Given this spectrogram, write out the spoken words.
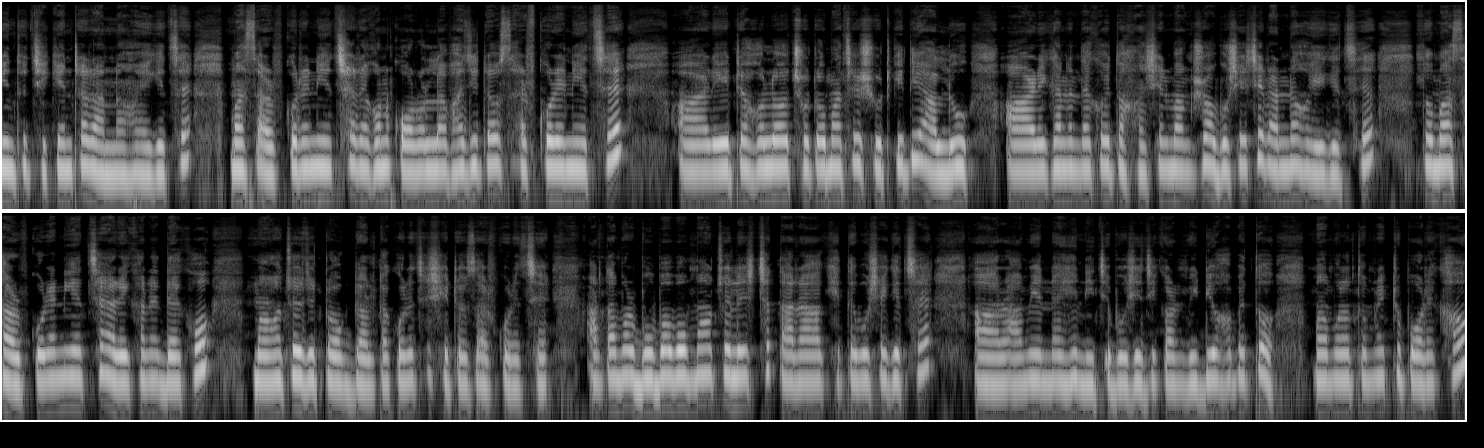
কিন্তু চিকেনটা রান্না হয়ে গেছে। মা সার্ভ করে নিয়েছে, আর এখন করলা ভাজিটাও সার্ভ করে নিয়েছে। আর এটা হলো ছোট মাছের শুটকি দিয়ে আলু। আর এখানে দেখো তো হাঁসের মাংস অবশেষে রান্না হয়ে গেছে। তো মা সার্ভ করে নিয়েছে, আর এখানে দেখো মা হচ্ছে যে টক ডালটা করেছে, সেটাও সার্ভ করেছে। আর তারপর বোবা বোমাও চলে এসছে, তারা খেতে বসে গেছে। আর আমি নাহি নিচে বসেছি, কারণ ভিডিও হবে তো। মা বলো তোমরা একটু পরে খাও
